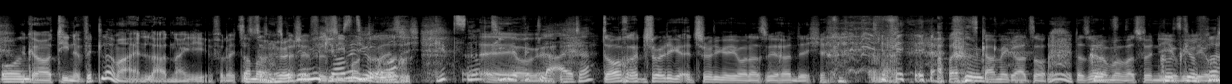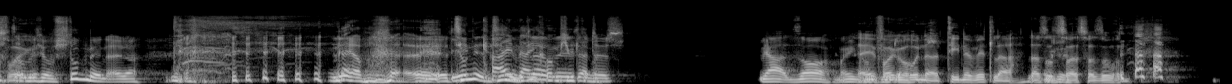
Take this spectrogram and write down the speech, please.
Wir Und können auch Tine Wittler mal einladen eigentlich. Vielleicht ist das mal, ein Special für mich gar nicht, 37. Gibt's noch Äh, Tine Junge. Wittler, Alter? Doch, entschuldige, entschuldige Jonas, wir hören dich. Aber das kam mir gerade so. Das wäre doch mal was für eine kurz gefragt, ob ich Jubiläumsfolge. auf Stumm bin, Alter. nee, aber äh, Tine, kein dein Wittler Computertisch. Ja, so, mein Ey, Folge Computertisch. 100, Tine Wittler. Lass uns Okay. was versuchen.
